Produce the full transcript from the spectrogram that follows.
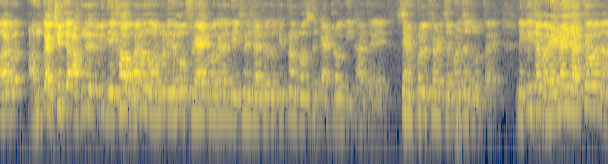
और हमको एक्चुअली आपने भी देखा होगा ना नॉर्मली जब हम फ्लैट वगैरह देखने जाते हो तो कितना मस्त कैटलॉग दिखाते हैं सैंपल फ्लैट ज़बरदस्त होता है। लेकिन जब रहने जाते हो ना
